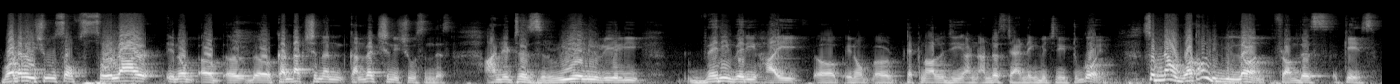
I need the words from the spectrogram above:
What are the issues of solar, you know, uh, uh, uh, conduction and convection issues in this? And it is really, really very, very high, uh, you know, uh, technology and understanding which need to go in. So now what all did we learn from this case?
